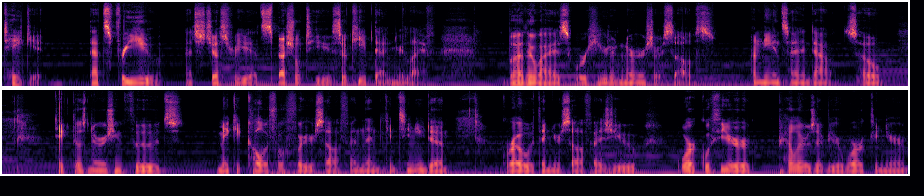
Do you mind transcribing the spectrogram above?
take it. That's for you. That's just for you. That's special to you. So keep that in your life. But otherwise we're here to nourish ourselves. On the inside and out. So take those nourishing foods make it colorful for yourself and then continue to grow within yourself as you work with your pillars of your work and your,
